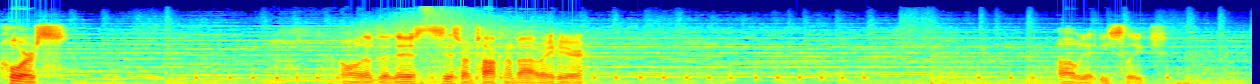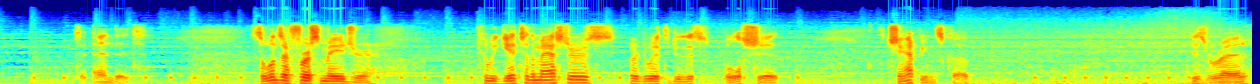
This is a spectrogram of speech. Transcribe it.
course. Oh, look at this. See, this is what I'm talking about right here. Oh, we got East Lake to end it. So when's our first major? Can we get to the Masters? Or do we have to do this bullshit? The Champions Cup is red.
